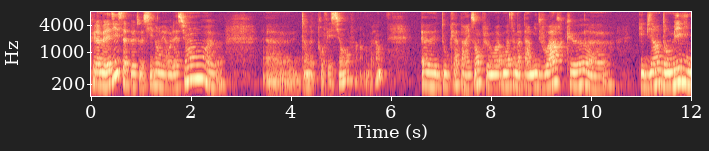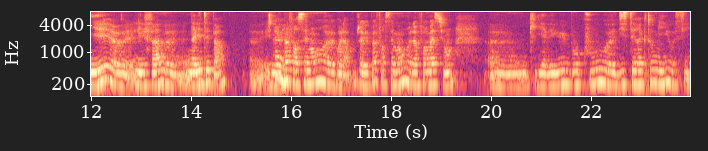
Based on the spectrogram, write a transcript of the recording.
que la maladie. Ça peut être aussi dans les relations, euh, euh, dans notre profession. Enfin, voilà. Euh, donc là, par exemple, moi, moi ça m'a permis de voir que, eh bien, dans mes lignées, les femmes n'allaitaient pas. et je n'avais ah pas forcément, voilà, j'avais pas forcément l'information qu'il y avait eu beaucoup d'hystérectomie aussi.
